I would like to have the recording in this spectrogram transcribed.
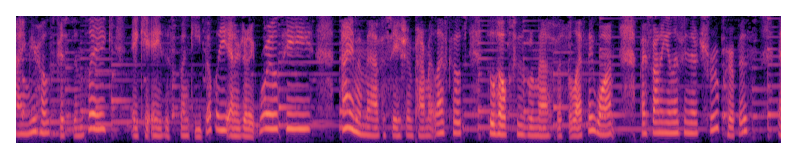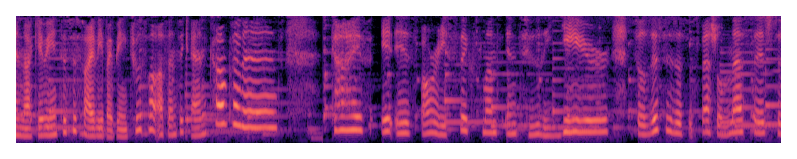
I'm your host, Kristen Blake, aka the spunky, bubbly, energetic royalty. I am a manifestation empowerment life coach who helps people manifest the life they want by finding and living their true purpose and not giving into society by being truthful, authentic, and confident. Guys, it is already six months into the year, so this is just a special message to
